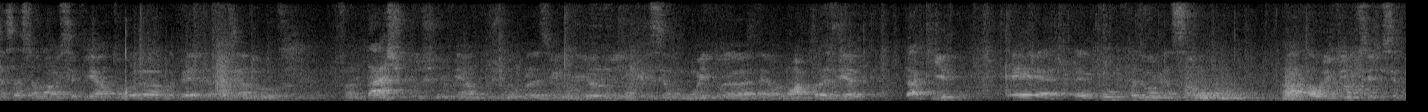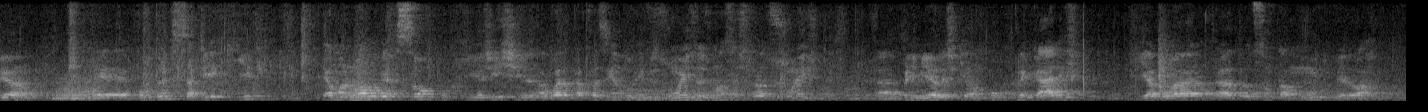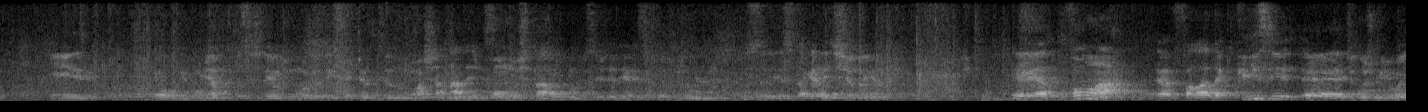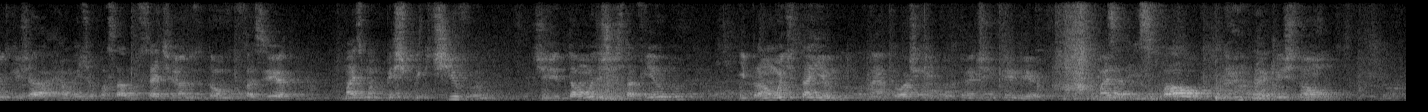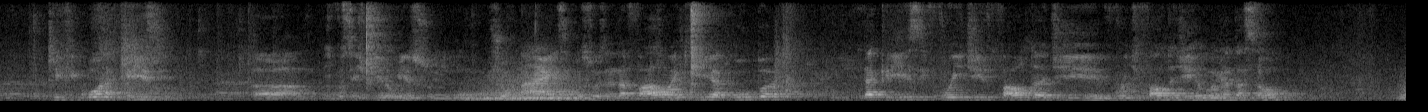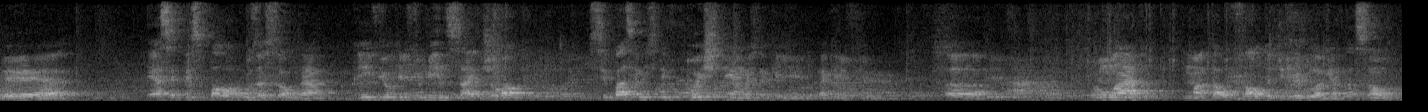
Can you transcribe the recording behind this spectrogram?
sensacional esse evento. O EPF está fazendo fantásticos eventos pelo Brasil inteiro e crescendo muito. É, é um enorme prazer estar aqui. É, é, vou fazer uma menção ao livrinho que vocês receberam. É importante saber que é uma nova versão, porque a gente agora está fazendo revisões das nossas traduções uh, primeiras, que eram um pouco precárias, e agora a tradução está muito melhor. E eu recomendo que vocês leiam de novo, eu tenho certeza que vocês não vão achar nada de bom no estado quando vocês lerem esse livro. Isso está garantido ainda. É, vamos lá, é, falar da crise é, de 2008, que já realmente já passaram sete anos, então eu vou fazer mais uma perspectiva de da onde a gente está vindo e para onde está indo, né, que eu acho que é importante entender. Mas a principal é, questão que ficou na crise, uh, e vocês viram isso em jornais e pessoas ainda falam, é que a culpa da crise foi de falta de, foi de, falta de regulamentação. É, essa é a principal acusação. Né? Quem viu aquele filme Inside Job, se basicamente tem dois temas naquele, naquele filme. Uh, por um lado, uma tal falta de regulamentação,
